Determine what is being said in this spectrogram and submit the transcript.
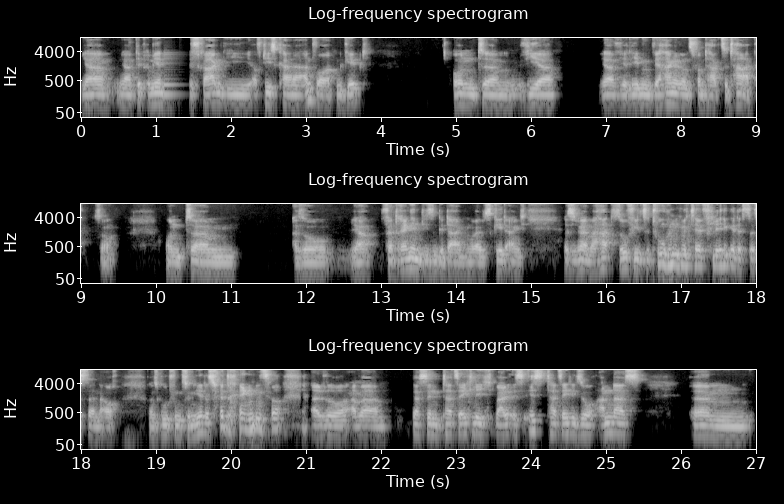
ja, ja, deprimierende Fragen, die, auf die es keine Antworten gibt. Und ähm, wir, ja, wir leben, wir hangeln uns von Tag zu Tag. So. Und ähm, also ja, verdrängen diesen Gedanken, weil es geht eigentlich, Also ich meine, man hat so viel zu tun mit der Pflege, dass das dann auch ganz gut funktioniert, das Verdrängen so. Also, aber das sind tatsächlich, weil es ist tatsächlich so anders. Ähm,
